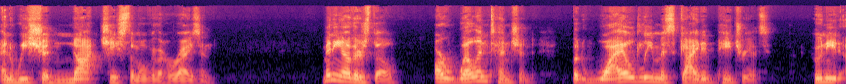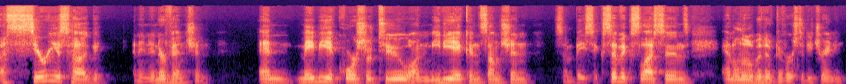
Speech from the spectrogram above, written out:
and we should not chase them over the horizon. Many others, though, are well intentioned but wildly misguided patriots who need a serious hug and an intervention, and maybe a course or two on media consumption, some basic civics lessons, and a little bit of diversity training.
